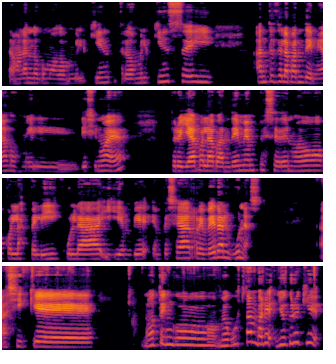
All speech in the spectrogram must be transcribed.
estamos hablando como 2015, entre 2015 y antes de la pandemia, 2019, pero ya para la pandemia empecé de nuevo con las películas y empecé a rever algunas. Así que, no tengo, me gustan varias, yo creo que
